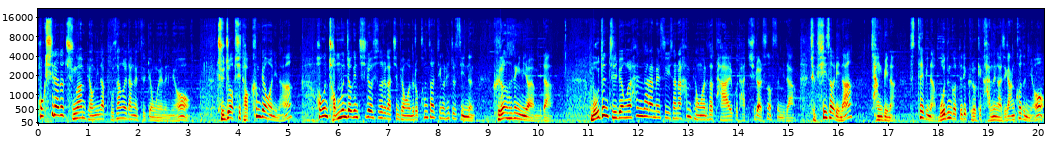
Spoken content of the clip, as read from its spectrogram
혹시라도 중한 병이나 부상을 당했을 경우에는요, 주저없이 더 큰 병원이나 혹은 전문적인 치료시설을 갖춘 병원으로 컨설팅을 해줄 수 있는 그런 선생님이어야 합니다. 모든 질병을 한 사람의 수의사나 한 병원에서 다 알고 다 치료할 수는 없습니다. 즉, 시설이나 장비나 스텝이나 모든 것들이 그렇게 가능하지가 않거든요.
